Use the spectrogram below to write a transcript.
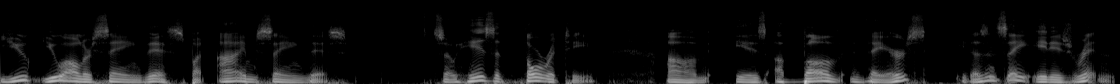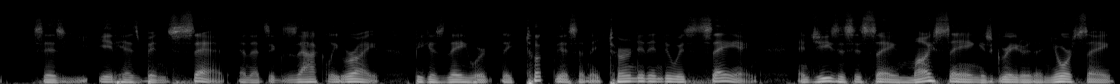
you you all are saying this, but I'm saying this. So his authority um, is above theirs. He doesn't say it is written. He says it has been said, and that's exactly right because they were they took this and they turned it into his saying. And Jesus is saying, My saying is greater than your saying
